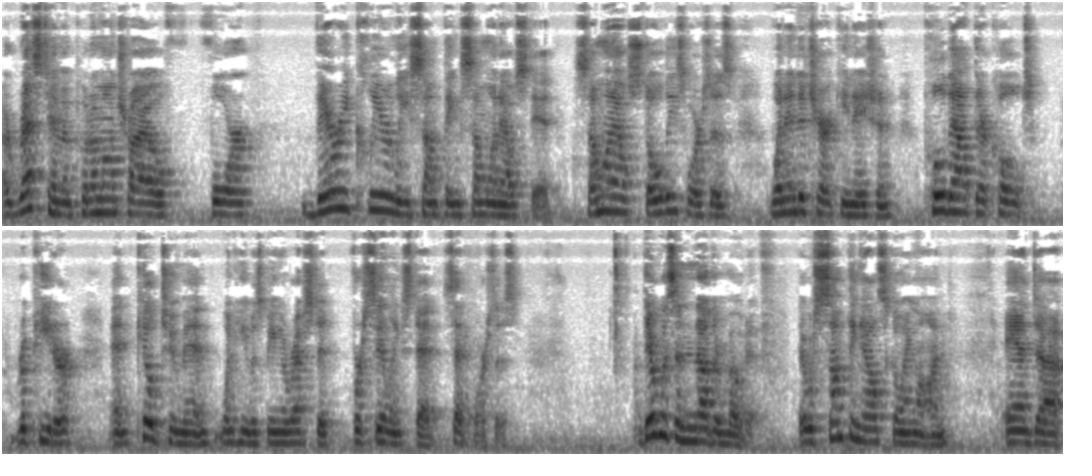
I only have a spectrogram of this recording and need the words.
arrest him and put him on trial for very clearly something someone else did? Someone else stole these horses, went into Cherokee Nation, pulled out their Colt repeater, and killed two men when he was being arrested for stealing said, said horses. There was another motive. There was something else going on and uh,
